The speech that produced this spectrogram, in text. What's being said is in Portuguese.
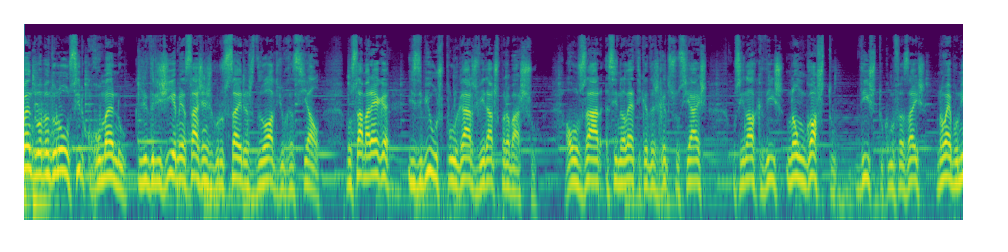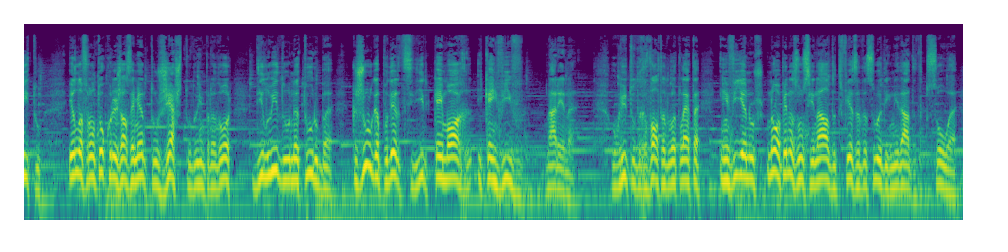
quando abandonou o circo romano que lhe dirigia mensagens grosseiras de ódio racial, Moussa Marega exibiu os polegares virados para baixo. Ao usar a sinalética das redes sociais, o sinal que diz não gosto disto que me fazeis, não é bonito, ele afrontou corajosamente o gesto do imperador, diluído na turba, que julga poder decidir quem morre e quem vive na arena. O grito de revolta do atleta envia-nos não apenas um sinal de defesa da sua dignidade de pessoa,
